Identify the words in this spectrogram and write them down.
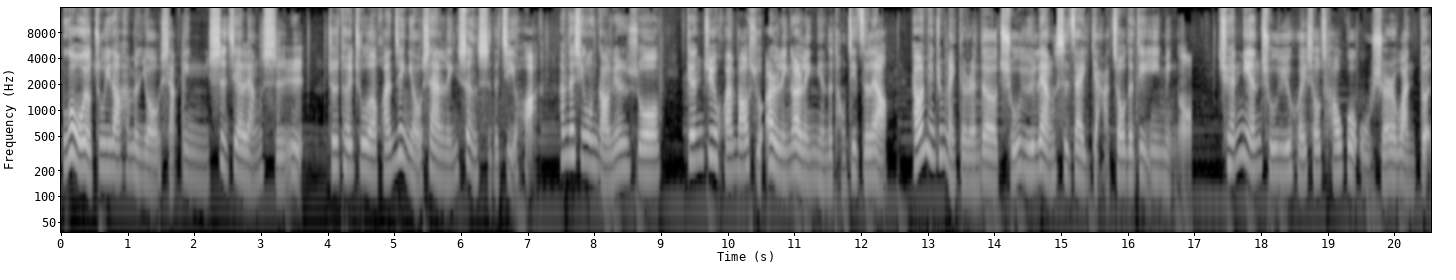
不过我有注意到，他们有响应世界粮食日，就是推出了环境友善零剩食的计划。他们在新闻稿里面说，根据环保署二零二零年的统计资料，台湾平均每个人的厨余量是在亚洲的第一名哦。全年厨余回收超过五十二万吨，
